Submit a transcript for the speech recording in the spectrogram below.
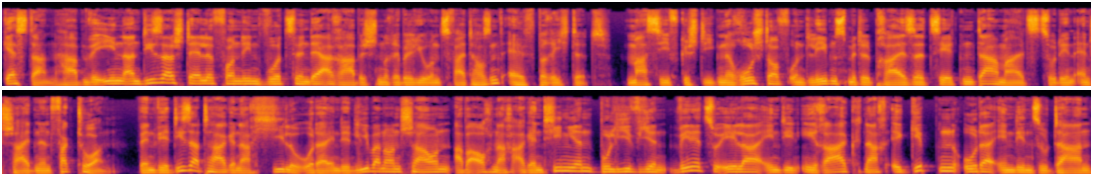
Gestern haben wir Ihnen an dieser Stelle von den Wurzeln der arabischen Rebellion 2011 berichtet. Massiv gestiegene Rohstoff- und Lebensmittelpreise zählten damals zu den entscheidenden Faktoren. Wenn wir dieser Tage nach Chile oder in den Libanon schauen, aber auch nach Argentinien, Bolivien, Venezuela, in den Irak, nach Ägypten oder in den Sudan,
